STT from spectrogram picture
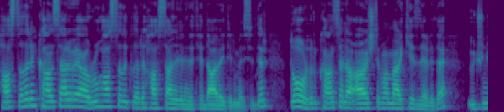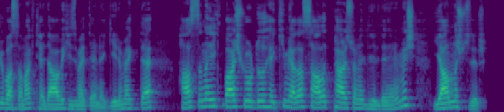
hastaların kanser veya ruh hastalıkları hastanelerinde tedavi edilmesidir. Doğrudur. Kanserler araştırma merkezleri de 3. basamak tedavi hizmetlerine girmekte. Hastanın ilk başvurduğu hekim ya da sağlık personelidir denilmiş. Yanlıştır.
